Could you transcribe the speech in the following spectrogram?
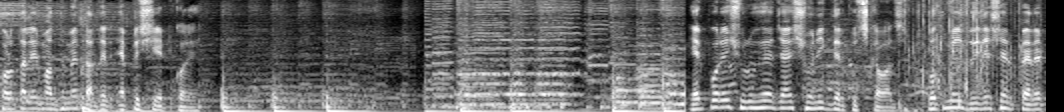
করতালির মাধ্যমে তাদের অ্যাপ্রিসিয়েট করে। এরপরে শুরু হয়ে যায় সৈনিকদের কুচকাওয়াজ। প্রথমেই দুই দেশের প্যারেড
